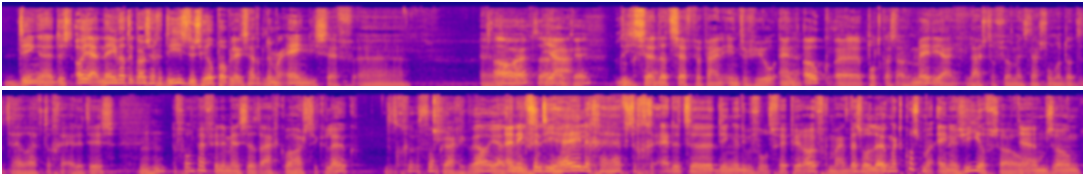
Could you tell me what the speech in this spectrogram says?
dingen... Dus, oh ja, nee, wat ik wou zeggen, die is dus heel populair. Die staat op nummer 1, die Sef. Oh, echt? Ja, Oké. die, gedaan. dat Sef Pepijn interview. En Ja. ook eh, podcast over media luisteren veel mensen naar zonder dat het heel heftig geëdit is. Mhm. Volgens mij vinden mensen dat eigenlijk wel hartstikke leuk. Dat krijg ik wel, ja. en ik vind die hele geheftig geëdite dingen die bijvoorbeeld VPRO heeft gemaakt best wel leuk, maar het kost me energie of zo Ja. om zo'n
